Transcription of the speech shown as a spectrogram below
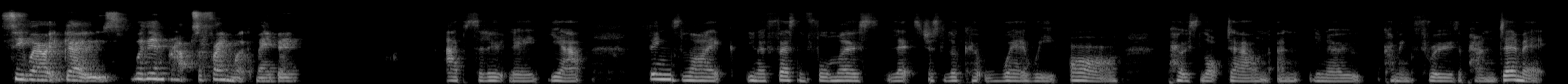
see where it goes within perhaps a framework, maybe. Absolutely. Yeah. Things like, you know, first and foremost, let's just look at where we are post lockdown and, you know, coming through the pandemic.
